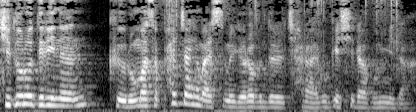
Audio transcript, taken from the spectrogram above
기도로 드리는 그 로마서 8장의 말씀을 여러분들 잘 알고 계시라 봅니다.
